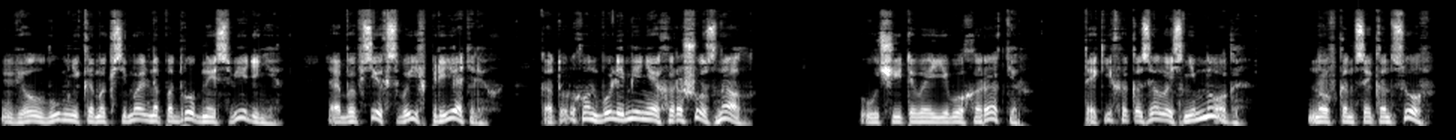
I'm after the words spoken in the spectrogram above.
вел в умника максимально подробные сведения обо всех своих приятелях, которых он более-менее хорошо знал. Учитывая его характер, таких оказалось немного, но в конце концов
